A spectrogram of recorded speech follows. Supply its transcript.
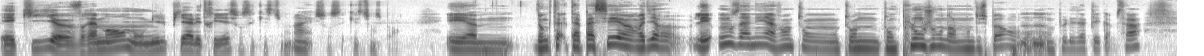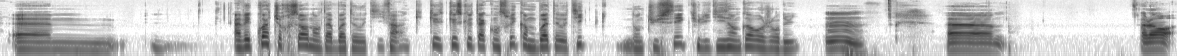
et qui euh, vraiment m'ont mis le pied à l'étrier sur ces questions, Ouais. sur ces questions sport. Et euh, donc, tu as passé, euh, on va dire, les 11 années avant ton, ton, ton plongeon dans le monde du sport, on, Mhm. on peut les appeler comme ça. Euh, avec quoi tu ressors dans ta boîte à outils? Enfin, qu'est- qu'est-ce que tu as construit comme boîte à outils dont tu sais que tu l'utilises encore aujourd'hui? Hmm. Euh, alors,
